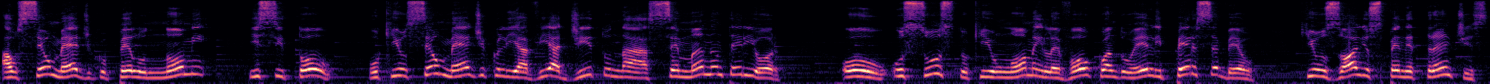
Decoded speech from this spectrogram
ao seu médico pelo nome e citou o que o seu médico lhe havia dito na semana anterior, ou o susto que um homem levou quando ele percebeu que os olhos penetrantes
